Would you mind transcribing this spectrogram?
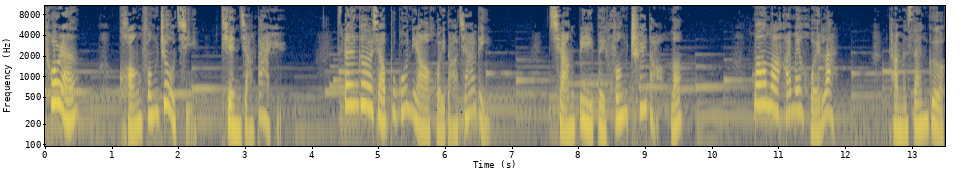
突然，狂风骤起，天降大雨。三个小布谷鸟回到家里，墙壁被风吹倒了。妈妈还没回来，他们三个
